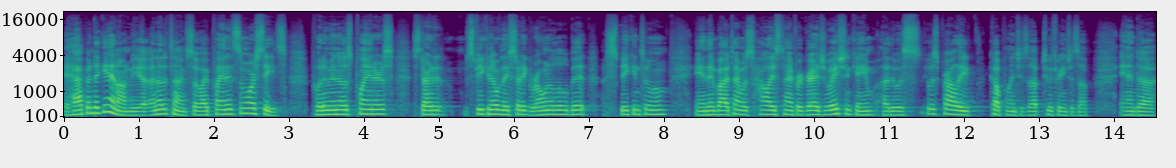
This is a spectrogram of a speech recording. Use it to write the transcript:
it happened again on me another time. So I planted some more seeds, put them in those planters, started speaking over them. They started growing a little bit, speaking to them. And then by the time it was Holly's time for graduation came, uh, there was, it was probably a couple inches up, two or three inches up. And uh,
